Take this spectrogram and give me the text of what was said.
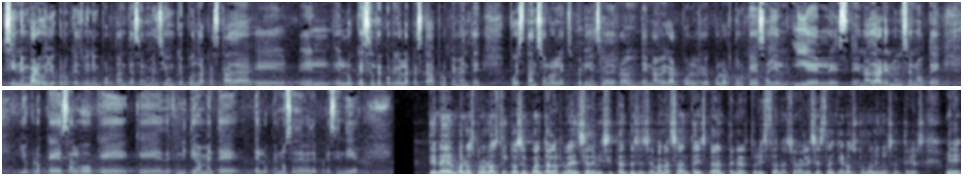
Sin embargo, yo creo que es bien importante hacer mención que pues la cascada, eh, lo que es el recorrido de la cascada propiamente, pues tan solo la experiencia de, navegar por el río color turquesa y el, y este, nadar en un cenote, yo creo que es algo que, que definitivamente de lo que no se debe de prescindir tienen buenos pronósticos en cuanto a la afluencia de visitantes en Semana Santa y esperan tener turistas nacionales y extranjeros como en años anteriores. Mire,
